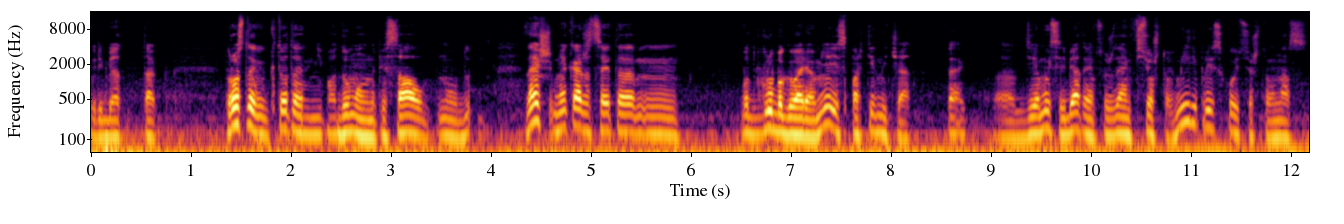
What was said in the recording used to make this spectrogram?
ребят так. Просто кто-то не подумал, написал. Ну, знаешь, мне кажется, это вот грубо говоря, у меня есть спортивный чат, Так. Э, где мы с ребятами обсуждаем все, что в мире происходит, все, что у нас.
